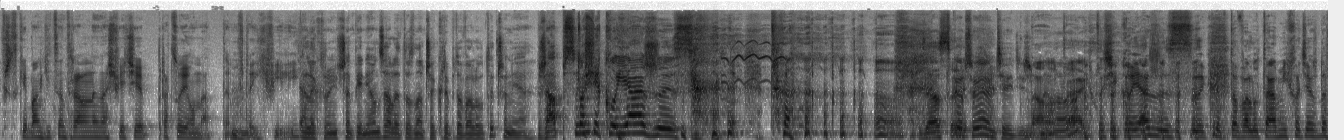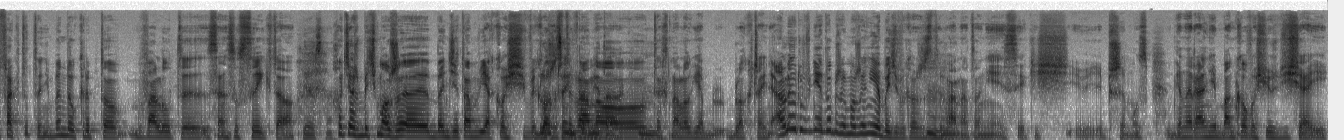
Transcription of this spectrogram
Wszystkie banki centralne na świecie pracują nad tym w tej chwili. Elektroniczne pieniądze, ale to znaczy kryptowaluty, czy nie? Żabsy? To się kojarzy z... Zaskoczyłem cię dziś. No, tak, to się kojarzy z kryptowalutami, chociaż de facto to nie będą kryptowaluty sensu stricto. Jasne. Chociaż być może będzie tam jakoś wykorzystywano pewnie tak. Mm. technologia bl- blockchain, ale równie dobrze może nie być wykorzystywana. To nie jest jakiś y, przymus. Generalnie bankowość już dzisiaj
